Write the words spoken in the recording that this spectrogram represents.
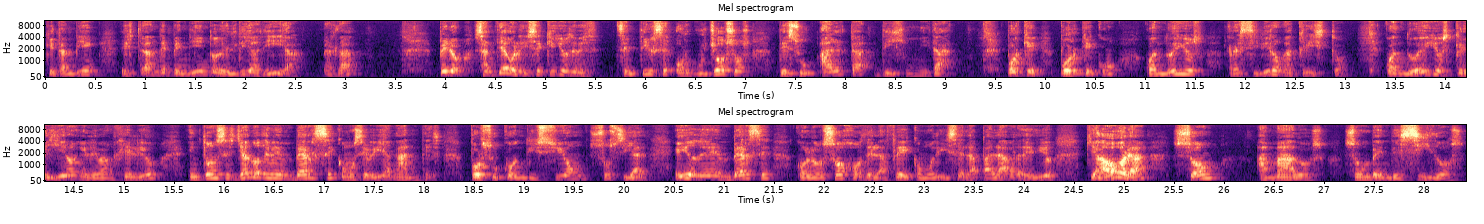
que también están dependiendo del día a día, ¿verdad? Pero Santiago le dice que ellos deben sentirse orgullosos de su alta dignidad. ¿Por qué? Porque cuando ellos recibieron a Cristo, cuando ellos creyeron en el Evangelio, entonces ya no deben verse como se veían antes, por su condición social. Ellos deben verse con los ojos de la fe, como dice la palabra de Dios, que ahora son amados, son bendecidos,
